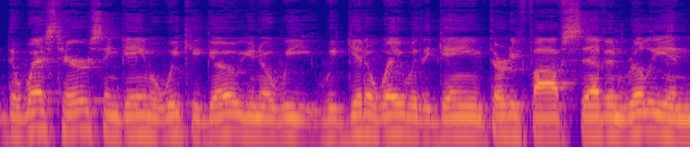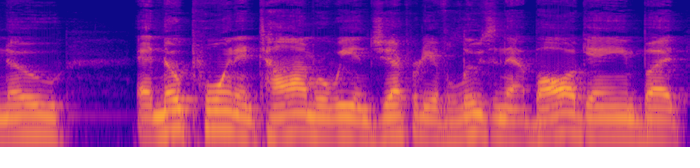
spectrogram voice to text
the West Harrison game a week ago, you know, we we get away with the game 35-7, really in no at no point in time were we in jeopardy of losing that ball game, but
